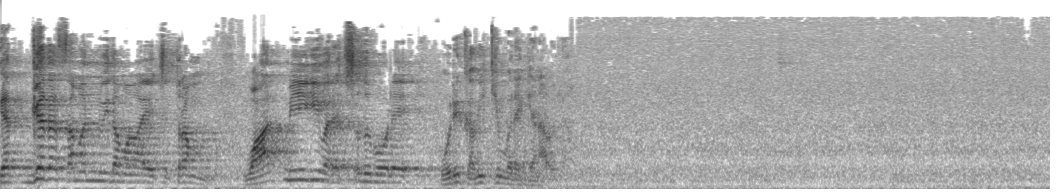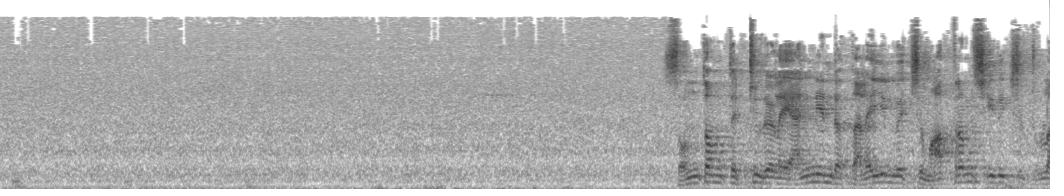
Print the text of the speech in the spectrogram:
ഗദ്ഗത സമന്വിതമായ ചിത്രം വാൽമീകി വരച്ചതുപോലെ ഒരു കവിക്കും വരയ്ക്കാനാവില്ല. സ്വന്തം തെറ്റുകളെ അന്യന്റെ തലയിൽ വെച്ച് മാത്രം ശീലിച്ചിട്ടുള്ള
